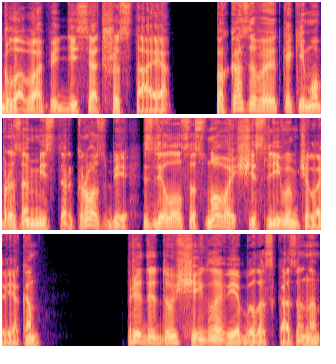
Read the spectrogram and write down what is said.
Глава 56. Показывает, каким образом мистер Кросби сделался снова счастливым человеком. В предыдущей главе было сказано,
